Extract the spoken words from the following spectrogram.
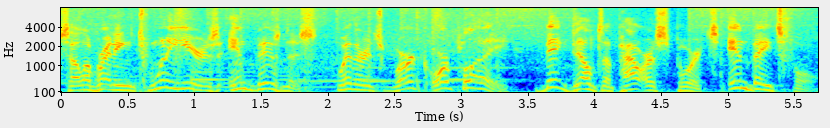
Celebrating 20 years in business, whether it's work or play. Big Delta Power Sports in Batesville.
